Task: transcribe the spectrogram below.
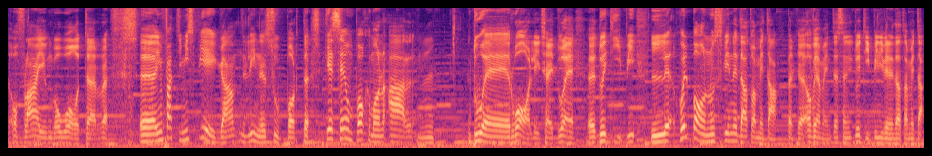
o Flying o Water. Uh, infatti mi spiega lì nel support che se un Pokémon ha... Mh, mm, due ruoli, cioè due, eh, due tipi, quel bonus viene dato a metà, perché ovviamente essendo i due tipi gli viene dato a metà.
